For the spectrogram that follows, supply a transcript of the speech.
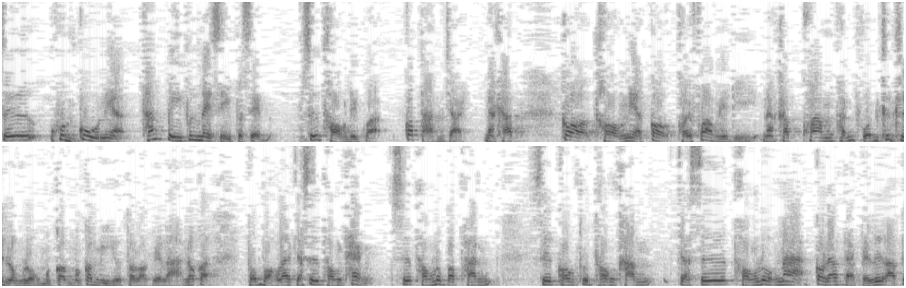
ซื้อหุ้นกู้เนี่ยทั้งปีเพิ่งได้สี่เปอร์เซ็นซื้อทองดีกว่า ก็ตามใจนะครับ ก็ทองเนี่ยก็คอยเฝ้าให้ดีนะครับ ความผันผวนขึ้นขึ้นลงลงมันก็มันก็มีอยู่ตลอดเวลา แล้วก็ผมบอกแล้วจะซื้อทองแท่ง ซื้อทองรูปพรรณซื้อกองทุนทองคำจะซื้อทองล่วงหน้า ก็แล้วแต่ไปเลือกเอาไป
